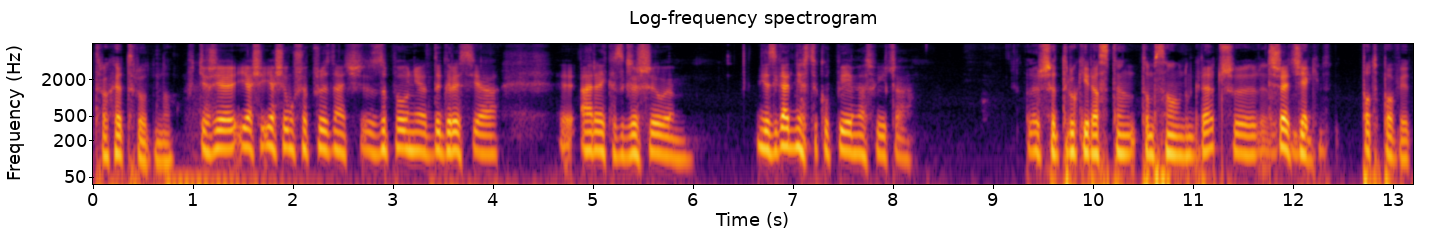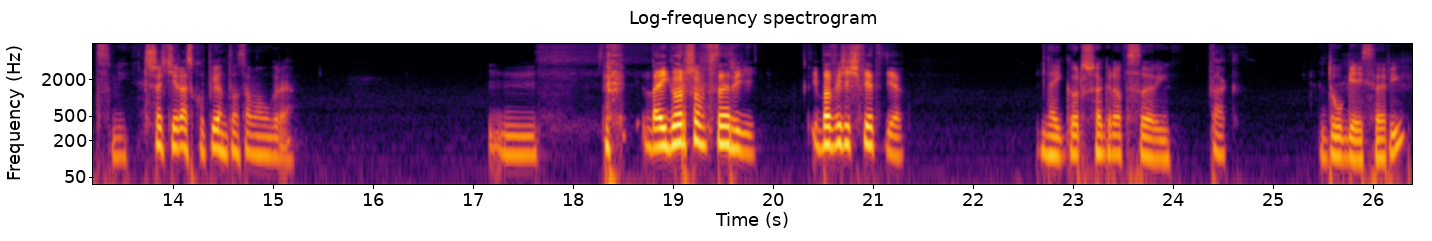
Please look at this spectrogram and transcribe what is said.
trochę trudno. Chociaż ja, ja, się, ja się muszę przyznać, zupełnie dygresja. Y, Arek zgrzeszyłem. Nie zgadniesz, co kupiłem na Switcha. Ale jeszcze drugi raz ten, tą samą grę, czy... Trzeci. Jaki, podpowiedz mi. Trzeci raz kupiłem tą samą grę. Mm. Najgorszą w serii. I bawię się świetnie. Najgorsza gra w serii. Tak. Długiej serii?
